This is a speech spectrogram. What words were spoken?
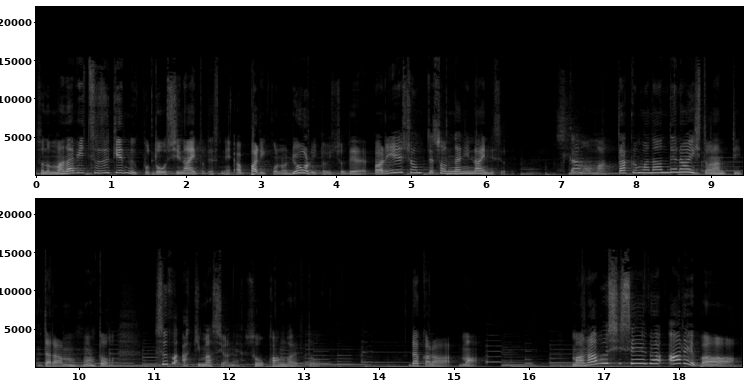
その学び続けることをしないとですね、やっぱりこの料理と一緒で、バリエーションってそんなにないんですよね。しかも全く学んでない人なんて言ったらもう本当すぐ飽きますよね。そう考えると。だから、まあ、学ぶ姿勢があれば、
